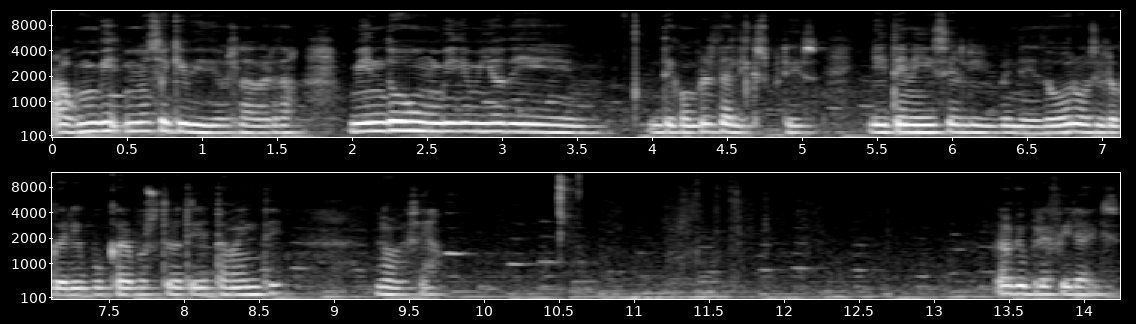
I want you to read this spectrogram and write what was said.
algún no sé qué vídeos la verdad, viendo un vídeo mío de, de compras de AliExpress y ahí tenéis el vendedor o si lo queréis buscar vosotros directamente, lo que sea. Lo que prefiráis.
